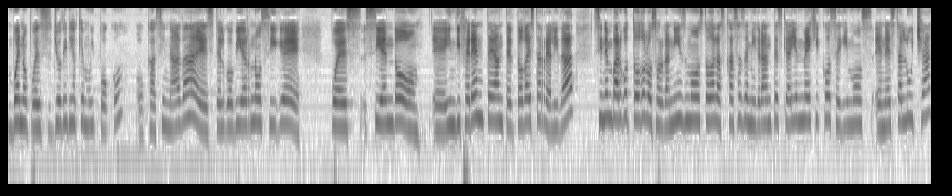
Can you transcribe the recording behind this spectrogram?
Bueno, pues yo diría que muy poco o casi nada. Este, el gobierno sigue pues siendo eh, indiferente ante toda esta realidad. Sin embargo, todos los organismos, todas las casas de migrantes que hay en México, seguimos en esta lucha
